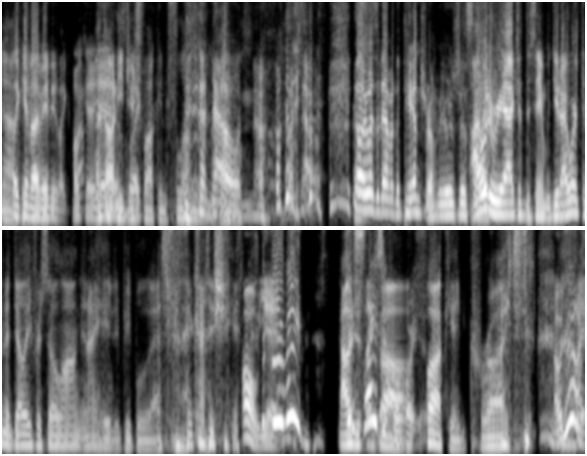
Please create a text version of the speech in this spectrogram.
Ah, Like okay. you know, what I mean, he like Okay, I yeah, thought he just like- fucking flung it. The no, no, no, no. He wasn't having a tantrum. He was just. I would have reacted the same dude. I worked in a deli for so long, and I Mm-hmm. hated people who asked for that kind of shit. oh yeah. What yeah do you mean? I They was just like, slice it oh, for you." fucking Christ. I was, Really?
